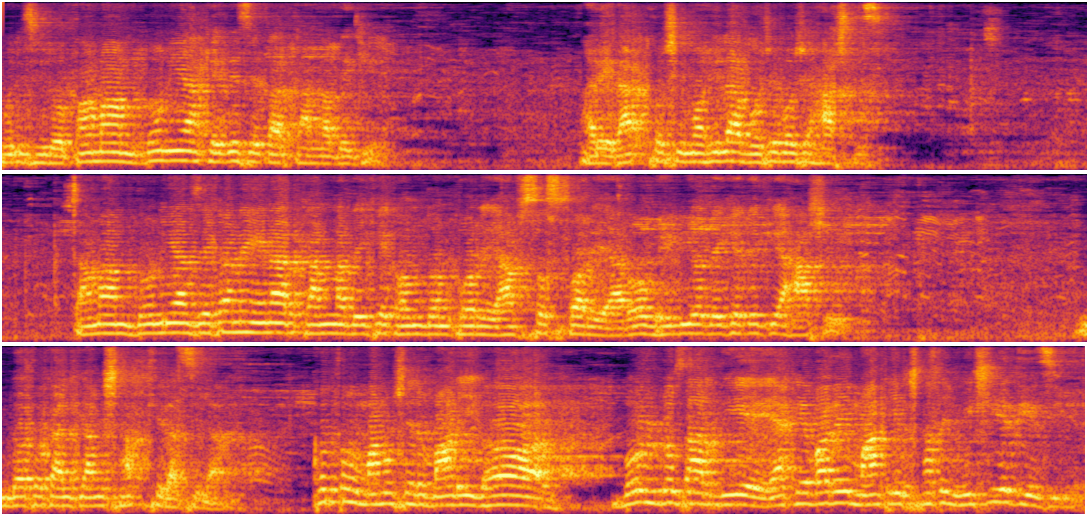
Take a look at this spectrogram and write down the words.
করেছিল, তামাম দুনিয়া কেঁদেছে তার কান্না দেখে। আর এই রাক্ষসী মহিলা বসে বসে হাসতেছে। তামাম দুনিয়া যেখানে এনার কান্না দেখে খন্দন করে, আফসোস করে, আর ও ভিডিও দেখে দেখে হাসে। গতকালকে আমি সাক্ষীরা ছিলাম। কত মানুষের বাড়ি ঘর বোলডোজার দিয়ে একেবারে মাটির সাথে মিশিয়ে দিয়েছিলেন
